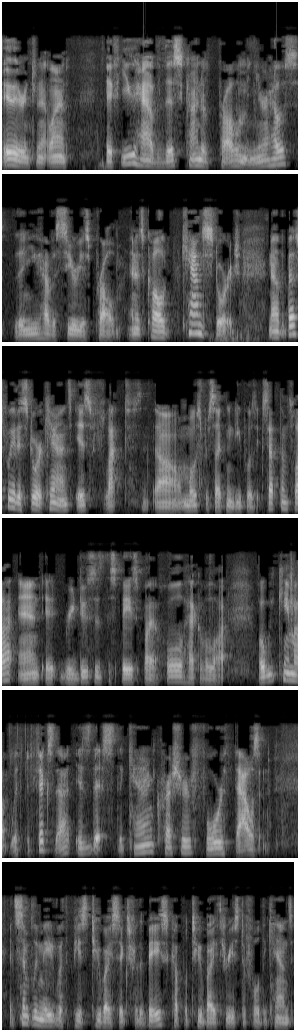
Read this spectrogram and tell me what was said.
Hey there, Internet Land. If you have this kind of problem in your house, then you have a serious problem, and it's called can storage. Now, the best way to store cans is flat. Uh, most recycling depots accept them flat, and it reduces the space by a whole heck of a lot. What we came up with to fix that is this, the Can Crusher 4000. It's simply made with a piece of 2x6 for the base, a couple 2x3s to fold the cans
